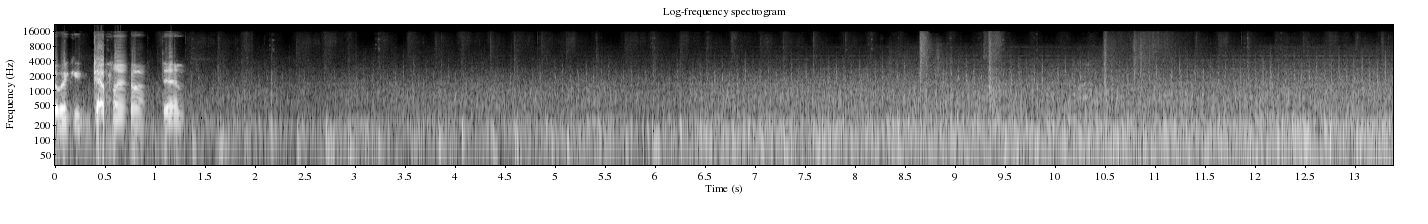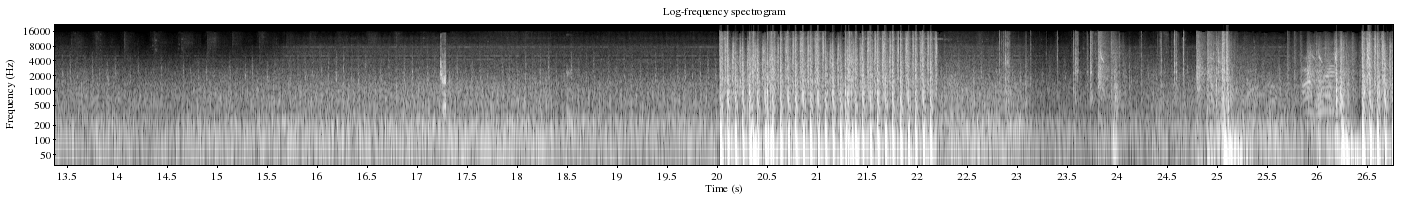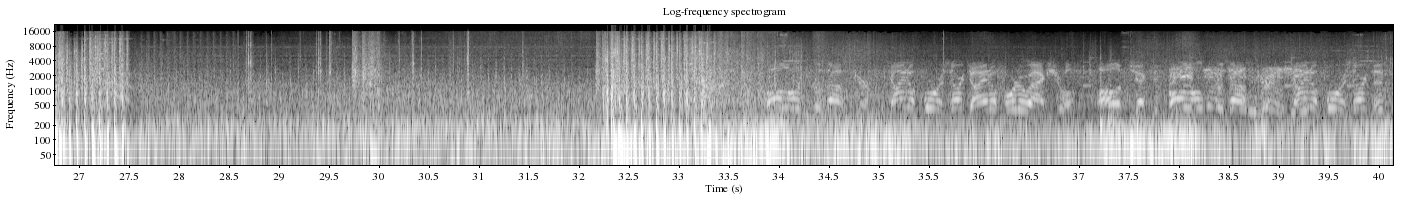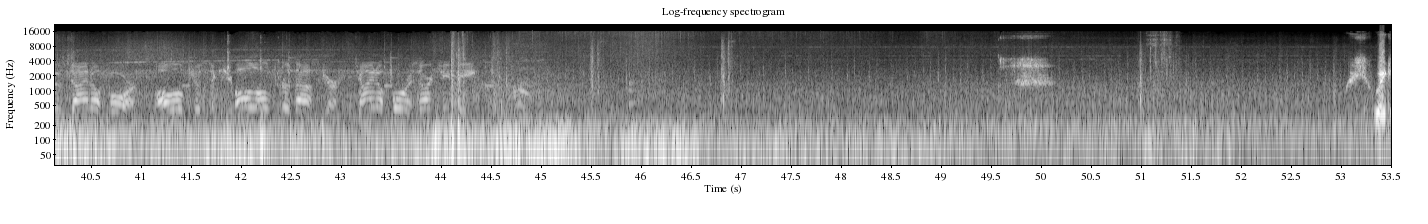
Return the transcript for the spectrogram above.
we could definitely help them. Dino 4 is our Dino 4 to actual. All objective. All Ultras Oscar. Dino 4 is our. This is Dino 4. All Ultras secure. All Ultras Oscar. Dino 4 is RTB. We can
